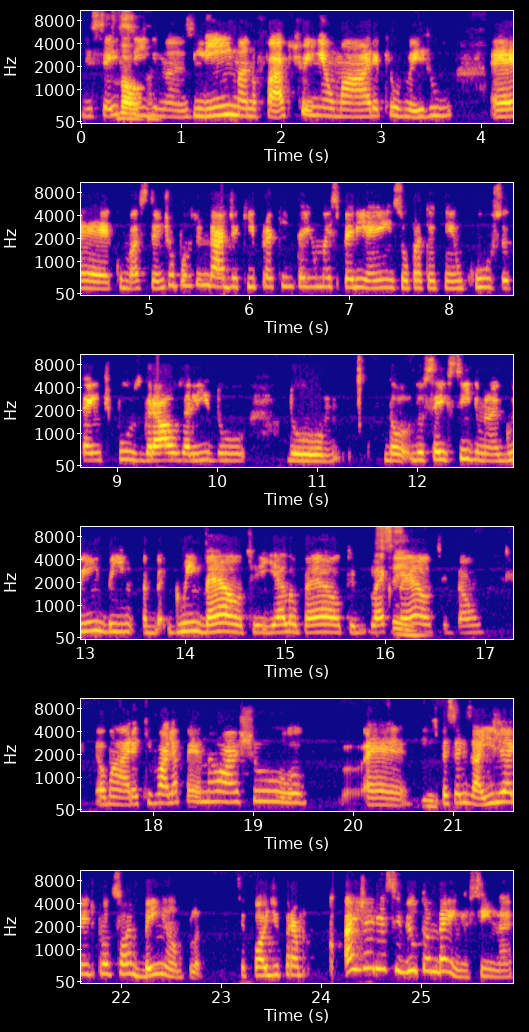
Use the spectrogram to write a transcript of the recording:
de Seis Volta. Sigmas, Lean Manufacturing é uma área que eu vejo é, com bastante oportunidade aqui para quem tem uma experiência ou para quem tem um curso, tem tipo os graus ali do, do, do, do Seis Sigma, né? Green, Bean, Green Belt, Yellow Belt, Black Sim. Belt, então é uma área que vale a pena, eu acho, é, especializar. E engenharia de produção é bem ampla. Você pode ir para. A engenharia civil também, assim, né?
